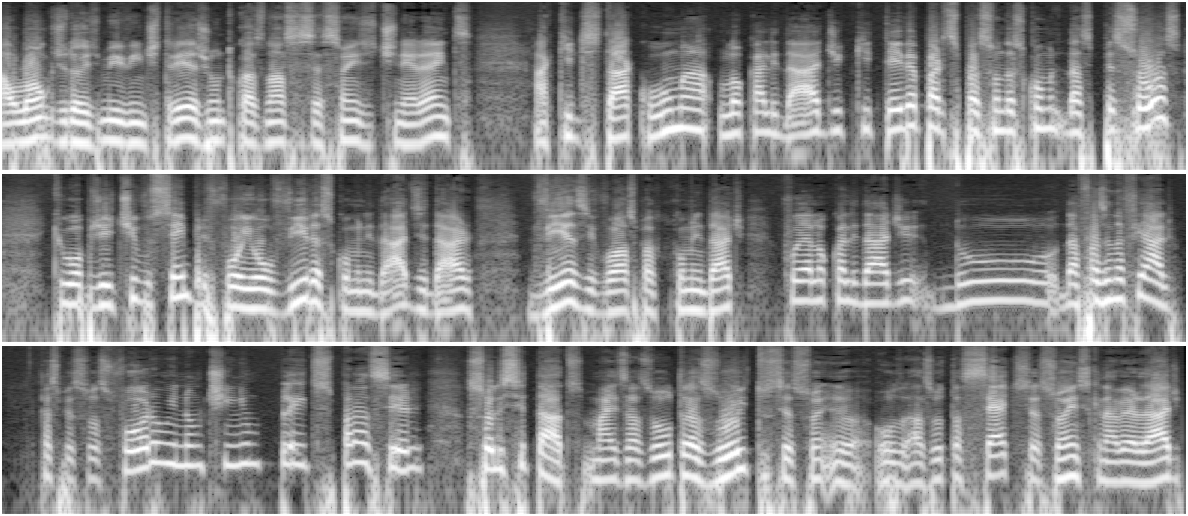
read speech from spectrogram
ao longo de 2023, junto com as nossas sessões itinerantes, aqui destaco uma localidade que teve a participação das, das pessoas, que o objetivo sempre foi ouvir as comunidades e dar vez e voz para a comunidade, foi a localidade do, da Fazenda Fialho que as pessoas foram e não tinham pleitos para ser solicitados. Mas as outras oito sessões, eh, as outras sete sessões, que na verdade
